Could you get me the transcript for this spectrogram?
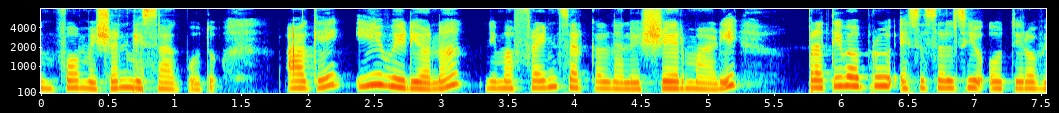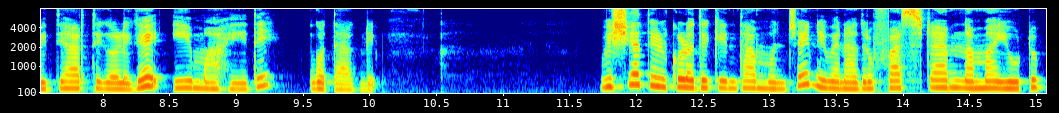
ಇನ್ಫಾರ್ಮೇಷನ್ ಮಿಸ್ ಆಗ್ಬೋದು. ಹಾಗೆ ಈ ವಿಡಿಯೋನ ನಿಮ್ಮ ಫ್ರೆಂಡ್ ಸರ್ಕಲ್ನಲ್ಲಿ ಶೇರ್ ಮಾಡಿ ಪ್ರತಿಯೊಬ್ಬರು ಎಸ್ ಎಸ್ ಎಲ್ ಸಿ ಓದ್ತಿರೋ ವಿದ್ಯಾರ್ಥಿಗಳಿಗೆ ಈ ಮಾಹಿತಿ ಗೊತ್ತಾಗಲಿ. ವಿಷಯ ತಿಳ್ಕೊಳ್ಳೋದಕ್ಕಿಂತ ಮುಂಚೆ ನೀವೇನಾದರೂ ಫಸ್ಟ್ ಟೈಮ್ ನಮ್ಮ ಯೂಟ್ಯೂಬ್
